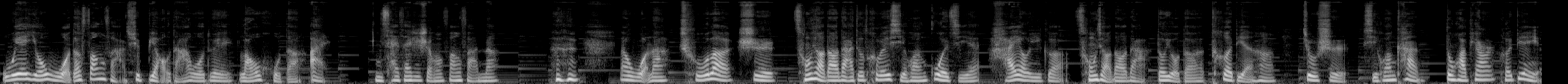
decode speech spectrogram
我也有我的方法去表达我对老虎的爱，你猜猜是什么方法呢？那我呢？除了是从小到大就特别喜欢过节，还有一个从小到大都有的特点哈，就是喜欢看动画片和电影。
